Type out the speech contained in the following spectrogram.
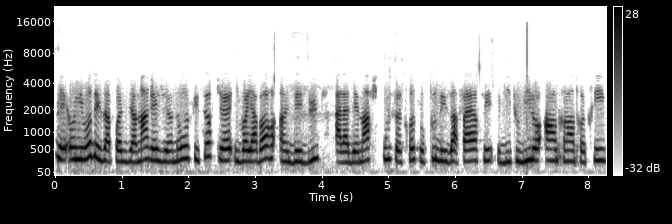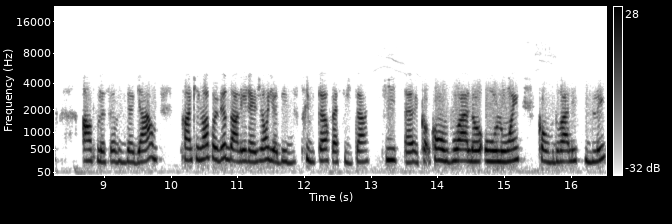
Mais au niveau des approvisionnements régionaux, c'est sûr qu'il va y avoir un début à la démarche où ce sera surtout des affaires, c'est B2B là, entre l'entreprise, entre le service de garde. Tranquillement, pas vite, dans les régions, il y a des distributeurs facilitants qui euh, qu'on voit là au loin, qu'on voudrait aller cibler.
